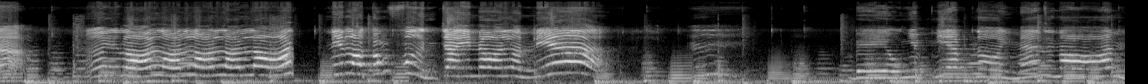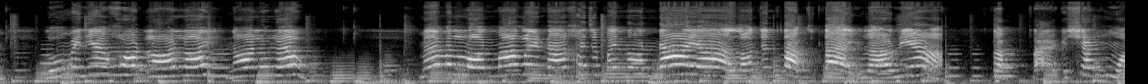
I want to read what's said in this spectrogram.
อะเอ้ยร้อนร้อนร้อนร้อนร้อนนี่เราต้องฝืนใจนอนเหรอเนี่ยอืมเบลเงียบๆหน่อยแม่จะนอน รู้ไหมเนี่ยโคตรร้อนเลยากเลยนะ ใครจะไปนอนได้อะร้อนจนตับจะแตกอยู่แล้วเนี่ย ตับแตกก็ช่างหัว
